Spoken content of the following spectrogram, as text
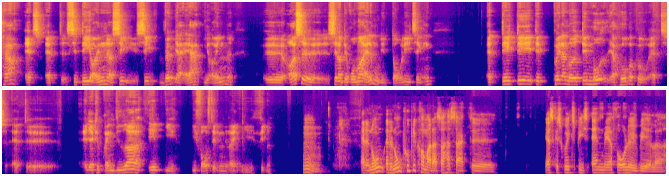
tør at, at se det i øjnene, og se, se hvem jeg er i øjnene, øh, også selvom det rummer alle mulige dårlige ting, ikke? at det, det, det på en eller anden måde, det mod, jeg håber på, at, at, øh, at jeg kan bringe videre ind i, i forestillingen eller ind i filmen. Hmm. Er der nogen, er der nogen publikummer, der så har sagt, øh, jeg skal sgu ikke spise and mere forløbig, eller?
